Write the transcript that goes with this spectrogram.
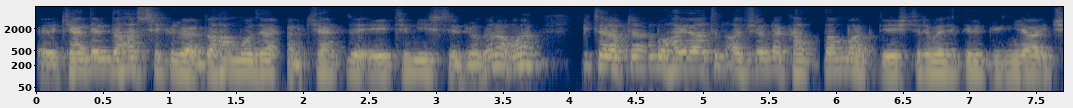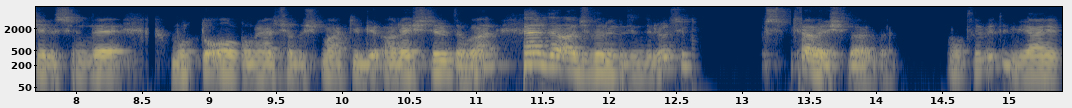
E, kendilerini daha seküler, daha modern, kentli, eğitimli hissediyorlar ama bir taraftan bu hayatın acılarına katlanmak, değiştiremedikleri dünya içerisinde mutlu olmaya çalışmak gibi bir arayışları da var. Nerede acıları dindiriyoruz? Bu arayışlarda. Anlatabildim mi? Yani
